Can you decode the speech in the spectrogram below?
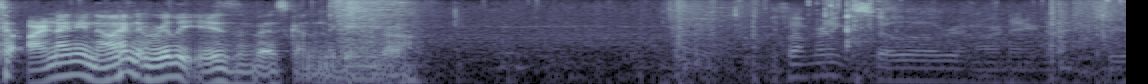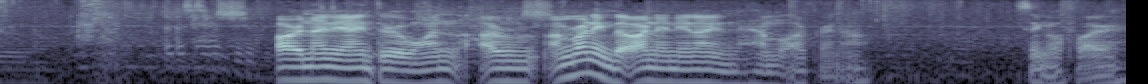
The R99 it really is the best gun in the game, bro. If I'm running solo over an R99 Attention. R99 through one. I'm, I'm running the R99 in Hemlok right now. Single fire.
